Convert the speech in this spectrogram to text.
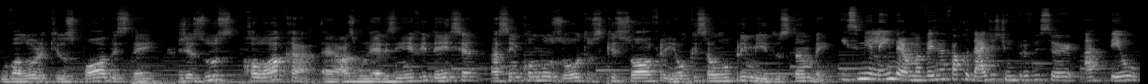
o valor que os pobres têm. Jesus coloca é, as mulheres em evidência, assim como os outros que sofrem ou que são oprimidos também. Isso me lembra, uma vez na faculdade tinha um professor ateu,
